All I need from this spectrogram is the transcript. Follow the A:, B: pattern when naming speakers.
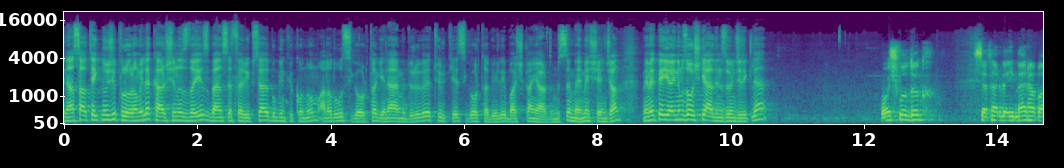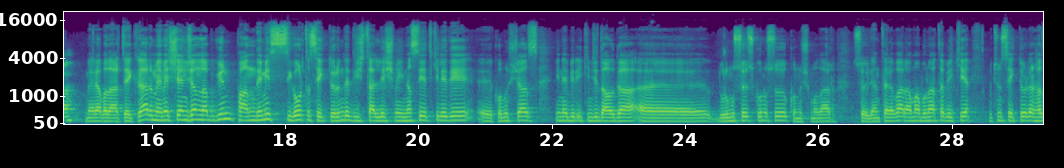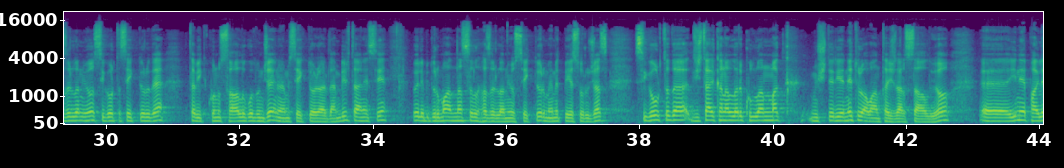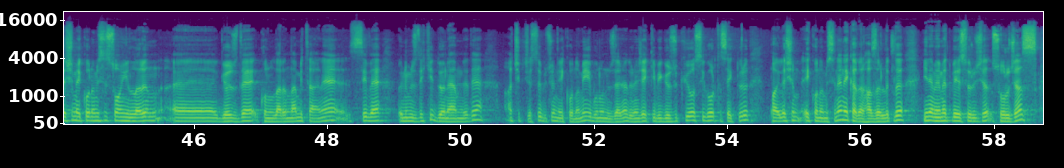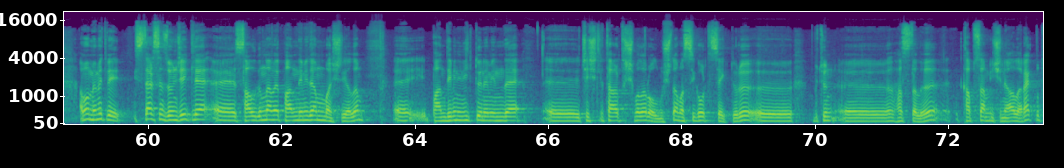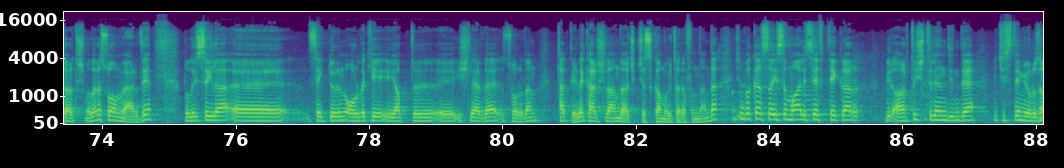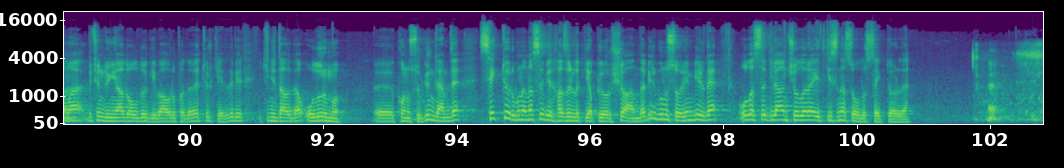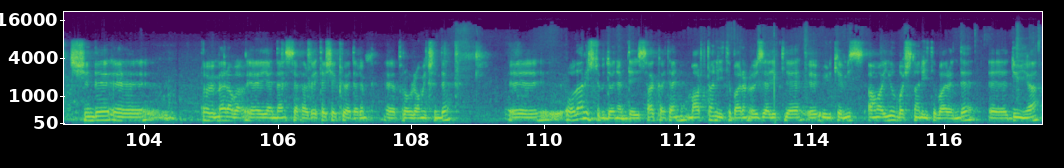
A: Finansal Teknoloji Programı ile karşınızdayız. Ben Sefer Yüksel. Bugünkü konuğum Anadolu Sigorta Genel Müdürü ve Türkiye Sigorta Birliği Başkan Yardımcısı Mehmet Şencan. Mehmet Bey yayınımıza hoş geldiniz öncelikle.
B: Hoş bulduk. Sefer Bey merhaba.
A: Merhabalar tekrar. Mehmet Şencan'la bugün pandemi sigorta sektöründe dijitalleşmeyi nasıl etkiledi e, konuşacağız. Yine bir ikinci dalga e, durumu söz konusu. Konuşmalar, söylentiler var ama buna tabii ki bütün sektörler hazırlanıyor. Sigorta sektörü de tabii ki konu sağlık olunca en önemli sektörlerden bir tanesi. Böyle bir duruma nasıl hazırlanıyor sektör? Mehmet Bey'e soracağız. Sigortada dijital kanalları kullanmak müşteriye ne tür avantajlar sağlıyor? Ee, yine paylaşım ekonomisi son yılların e, gözde konularından bir tanesi ve önümüzdeki dönemde de açıkçası bütün ekonomi bunun üzerine dönecek gibi gözüküyor. Sigorta sektörü paylaşım ekonomisine ne kadar hazırlıklı? Yine Mehmet Bey'e soracağız. Ama Mehmet Bey isterseniz öncelikle e, salgından ve pandemiden başlayalım. E, pandeminin ilk döneminde e, çeşitli tartışmalar olmuştu ama sigorta sektörü e, bütün e, hastalığı kapsam içine alarak bu tartışmalara son verdi. Dolayısıyla e, sektörün oradaki yaptığı e, işlerde sonradan takdirle karşılandı açıkçası kamuoyu tarafından da. Şimdi vaka sayısı maalesef tekrar bir artış trendinde hiç istemiyoruz ama bütün dünyada olduğu gibi Avrupa'da ve Türkiye'de de bir ikinci dalga olur mu e, konusu gündemde. Sektör buna nasıl bir hazırlık yapıyor şu anda? Bir bunu sorayım. Bir de olası bilançolara etkisi nasıl olur sektörde?
B: Evet. Şimdi e, tabii merhaba e, yeniden Sefer Bey. Teşekkür ederim e, program içinde. E, olağanüstü bir dönemdeyiz. Hakikaten Mart'tan itibaren özellikle e, ülkemiz ama yılbaşından itibaren de e, dünya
